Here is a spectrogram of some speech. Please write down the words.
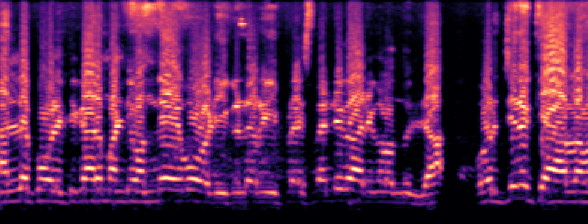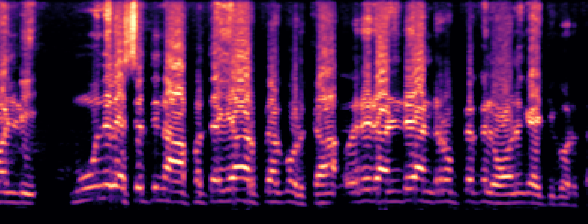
നല്ല ക്വാളിറ്റിക്കാരൻ വണ്ടി ഒന്നേ ഓടികൾ റീപ്ലേസ്മെന്റ് കാര്യങ്ങളൊന്നുമില്ല. ഒറിജിനൽ കേരള വണ്ടി. മൂന്ന് ലക്ഷത്തി നാപ്പത്തി അയ്യായിരം റുപ്യ കൊടുക്ക. ഒരു രണ്ട് രണ്ടര റുപ്യൊക്കെ ലോൺ കയറ്റി കൊടുക്ക.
